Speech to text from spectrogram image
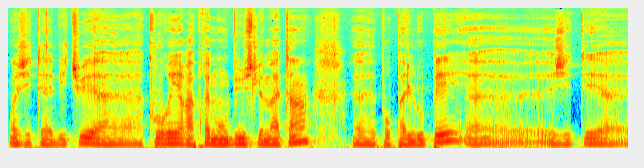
moi j'étais habitué à, à, courir après mon bus le matin pour pas le louper. j'étais euh,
